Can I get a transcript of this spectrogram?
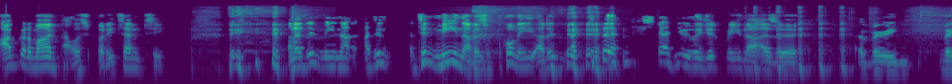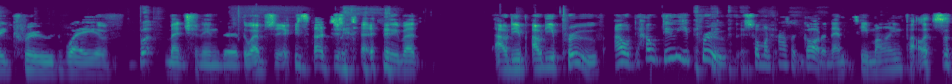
i've got a mind palace but it's empty and i didn't mean that i didn't i didn't mean that as a punny i didn't I genuinely didn't mean that as a a very very crude way of But- mentioning the, the web series. I just genuinely meant how do you how do you prove how how do you prove that someone hasn't got an empty mind palace?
